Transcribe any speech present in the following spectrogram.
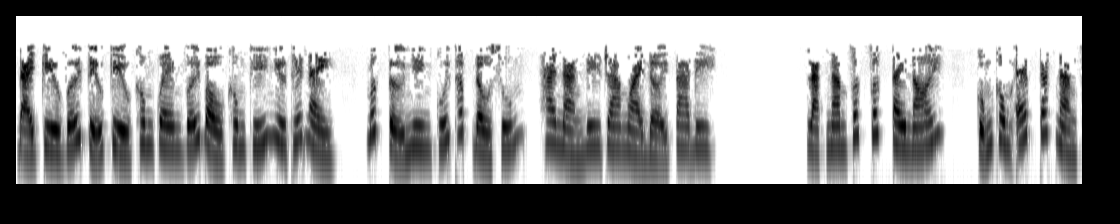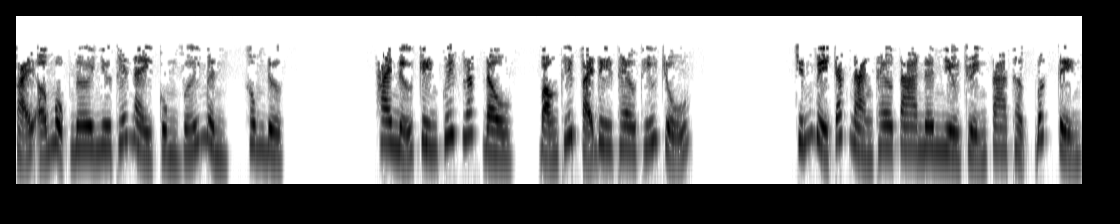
Đại Kiều với Tiểu Kiều không quen với bầu không khí như thế này, mất tự nhiên cúi thấp đầu xuống, hai nàng đi ra ngoài đợi ta đi. Lạc Nam phất phất tay nói, cũng không ép các nàng phải ở một nơi như thế này cùng với mình, không được. Hai nữ kiên quyết lắc đầu, bọn thiếp phải đi theo thiếu chủ. Chính vì các nàng theo ta nên nhiều chuyện ta thật bất tiện.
